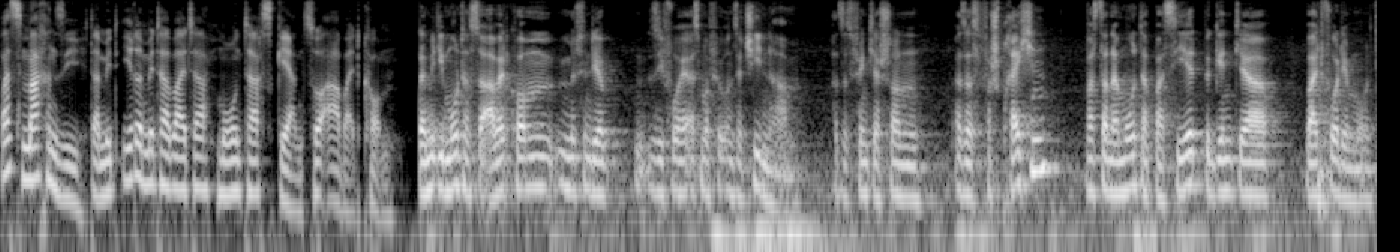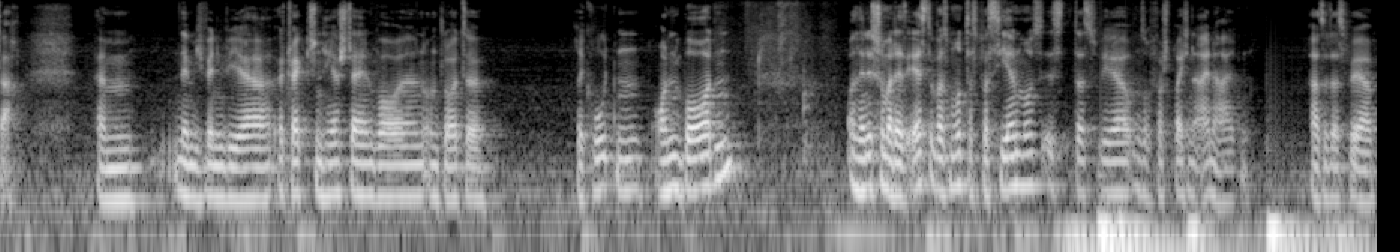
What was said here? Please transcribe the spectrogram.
Was machen Sie, damit Ihre Mitarbeiter montags gern zur Arbeit kommen? Damit die montags zur Arbeit kommen, müssen die, sie vorher erstmal für uns entschieden haben. Also es fängt ja schon, also das Versprechen, was dann am Montag passiert, beginnt ja weit vor dem Montag. Ähm, nämlich wenn wir Attraction herstellen wollen und Leute rekruten, onboarden und dann ist schon mal das Erste, was montags passieren muss, ist, dass wir unsere Versprechen einhalten. Also, dass wir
